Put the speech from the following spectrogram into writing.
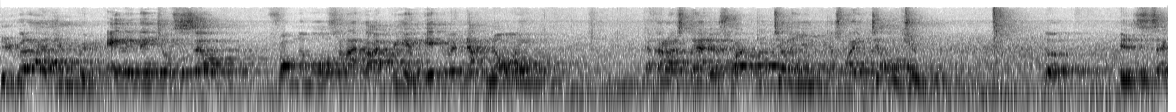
You realize you can alienate yourself from the Most High by being ignorant, not knowing? Y'all gotta understand that. That's why I keep telling you. That's why he told you. Look, in 2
